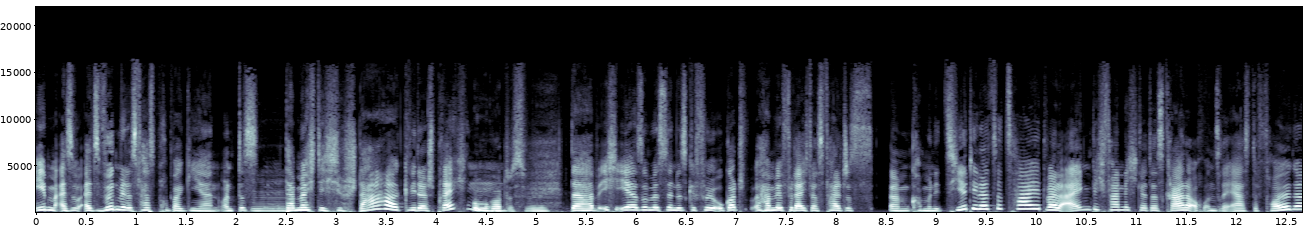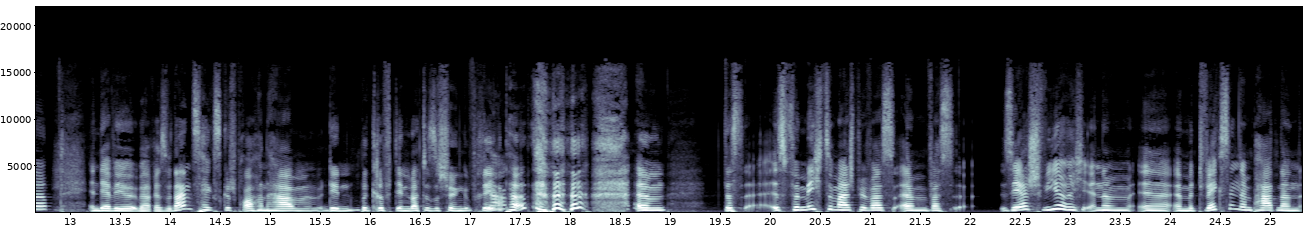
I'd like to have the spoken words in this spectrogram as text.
eben, also als würden wir das fast propagieren. Und das, da möchte ich stark widersprechen. um Gottes Willen. Da habe ich eher so ein bisschen das Gefühl, oh Gott, haben wir vielleicht was Falsches ähm, kommuniziert die letzte Zeit? Weil eigentlich fand ich das gerade auch unsere erste Folge, in der wir über Resonanzsex gesprochen haben, den Begriff, den Lotte so schön geprägt hat. ähm, das ist für mich zum Beispiel was, ähm, was sehr schwierig in einem äh, mit wechselnden Partnern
